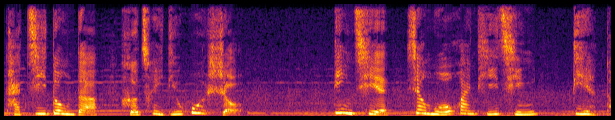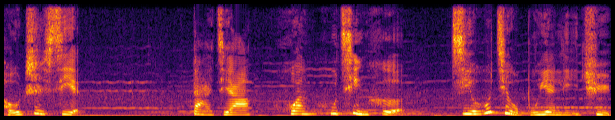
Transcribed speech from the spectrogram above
他激动地和翠笛握手，并且向魔幻提琴点头致谢。大家欢呼庆贺，久久不愿离去。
